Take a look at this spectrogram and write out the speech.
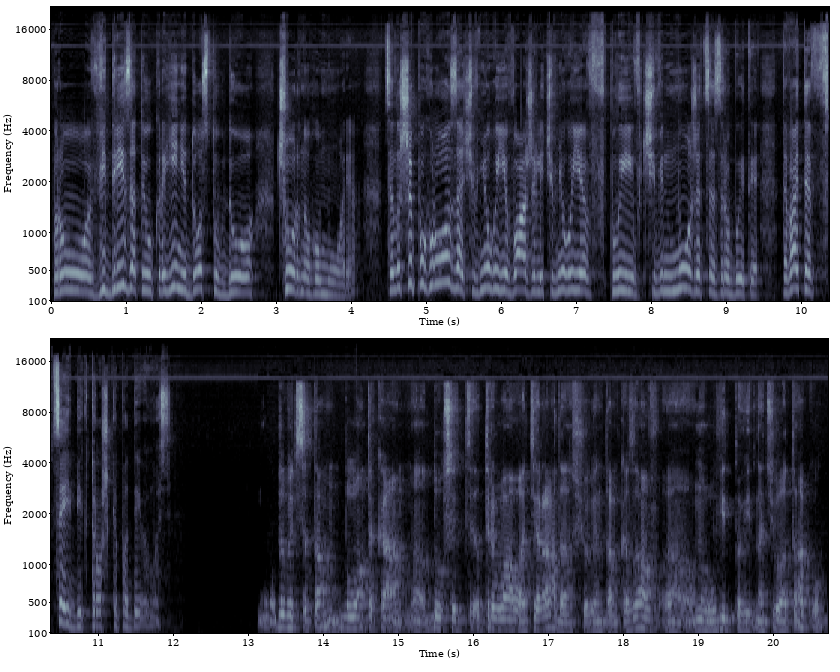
про відрізати Україні доступ до Чорного моря. Це лише погроза, чи в нього є важелі, чи в нього є вплив, чи він може це зробити. Давайте в цей бік трошки подивимось. Ну, дивіться, там була така е, досить тривала тірада, що він там казав е, ну, у відповідь на цю атаку.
